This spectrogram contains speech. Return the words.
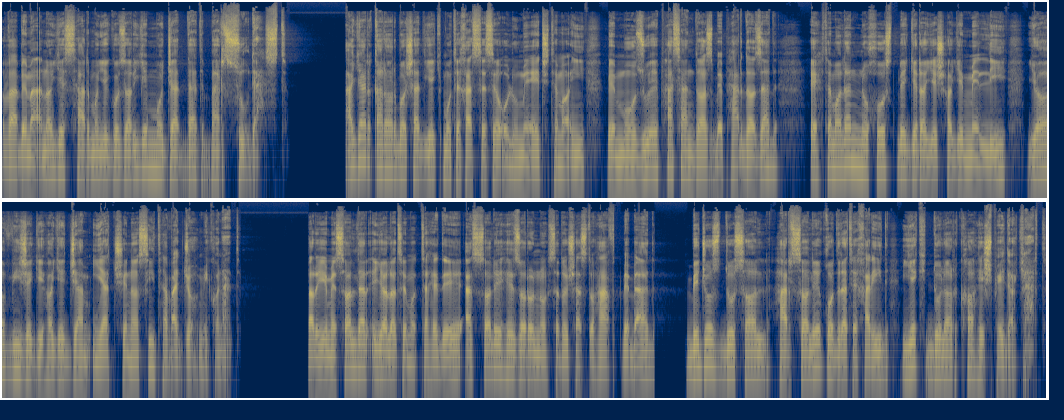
و به معنای سرمایه گذاری مجدد بر سود است. اگر قرار باشد یک متخصص علوم اجتماعی به موضوع پسنداز بپردازد، احتمالا نخست به گرایش های ملی یا ویژگی های جمعیت شناسی توجه می کند. برای مثال در ایالات متحده از سال 1967 به بعد به جز دو سال هر ساله قدرت خرید یک دلار کاهش پیدا کرد.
